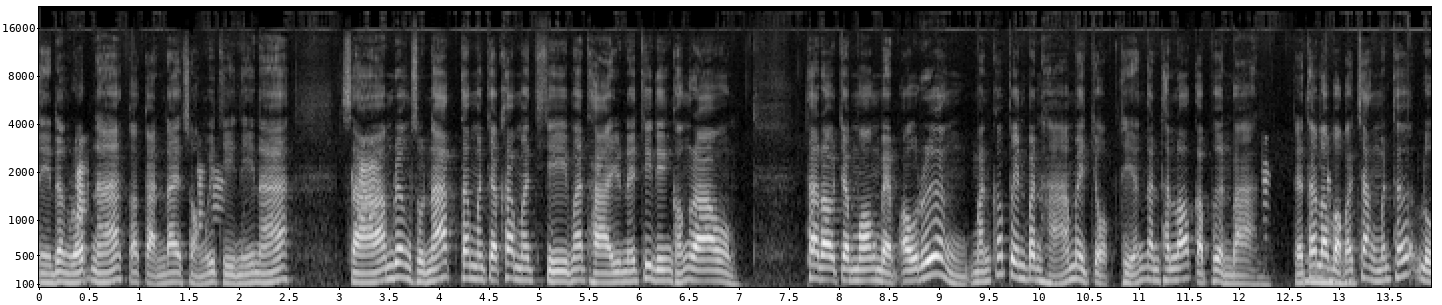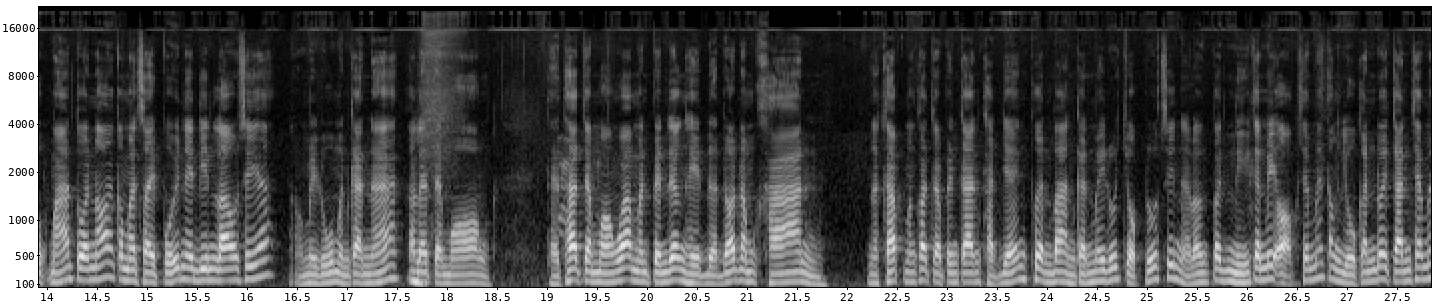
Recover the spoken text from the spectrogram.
นี่เรื่องรถนะ ก็กันได้สองวิธีนี้นะสามเรื่องสุนัขถ้ามันจะเข้ามาฉี่มาถ่ายอยู่ในที่ดินของเรา ถ้าเราจะมองแบบเอาเรื่อง มันก็เป็นปัญหาไม่จบเถียงกันทะเลาะกับเพื่อนบ้าน แต่ถ้าเราบอกว่าช่างมันเถอะลูกหมาตัวน้อยก็มาใส่ปุ๋ยในดินเราเสียเอาไม่รู้เหมือนกันนะ ก็แล้วแต่มอง แต่ถ้าจะมองว่ามันเป็นเรื่องเหตุเดือดร้อนนำคาญนะครับมันก็จะเป็นการขัดแย้งเพื่อนบ้านกันไม่รู้จบรู้สิ้นเราก็หนีกันไม่ออกใช่ไหมต้องอยู่กันด้วยกันใช่ไหม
